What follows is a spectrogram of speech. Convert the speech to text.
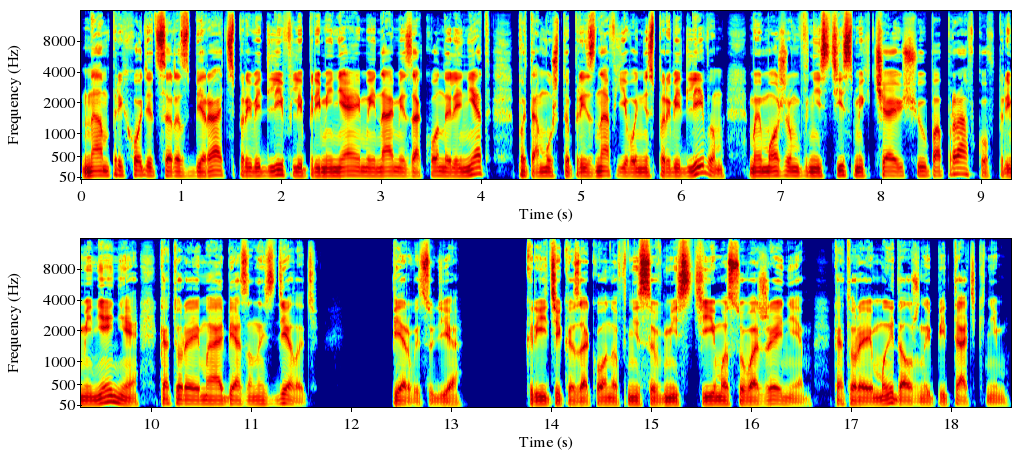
Нам приходится разбирать, справедлив ли применяемый нами закон или нет, потому что, признав его несправедливым, мы можем внести смягчающую поправку в применение, которое мы обязаны сделать. Первый судья. Критика законов несовместима с уважением, которое мы должны питать к ним.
